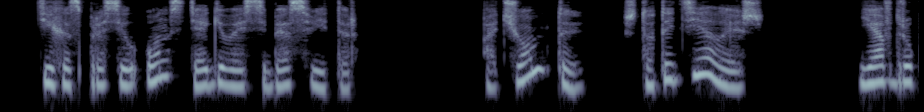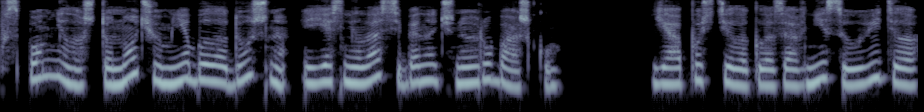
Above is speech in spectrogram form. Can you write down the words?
— тихо спросил он, стягивая с себя свитер. «О чем ты? Что ты делаешь?» Я вдруг вспомнила, что ночью мне было душно, и я сняла с себя ночную рубашку. Я опустила глаза вниз и увидела,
